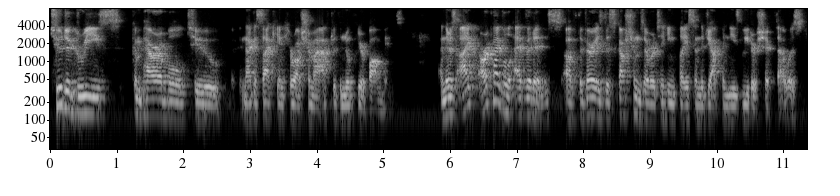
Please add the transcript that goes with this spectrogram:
two degrees comparable to Nagasaki and Hiroshima after the nuclear bombings. And there's archival evidence of the various discussions that were taking place in the Japanese leadership that was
